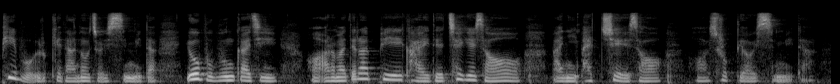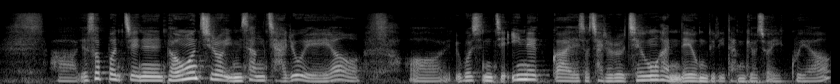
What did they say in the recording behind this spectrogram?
피부 이렇게 나눠져 있습니다. 이 부분까지 어, 아로마 테라피 가이드 책에서 많이 발췌해서 어, 수록되어 있습니다. 어, 여섯 번째는 병원 치료 임상 자료예요. 어, 이것은 이제 인내과에서 자료를 제공한 내용들이 담겨져 있고요.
